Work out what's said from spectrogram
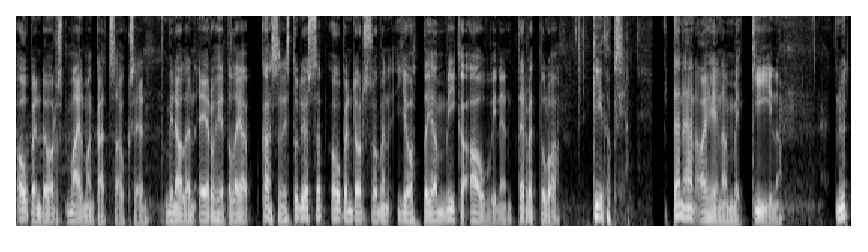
Open Doors maailmankatsaukseen. Minä olen Eero Hietala ja kanssani studiossa Open Doors Suomen johtaja Miika Auvinen. Tervetuloa. Kiitoksia. Tänään aiheenamme Kiina. Nyt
